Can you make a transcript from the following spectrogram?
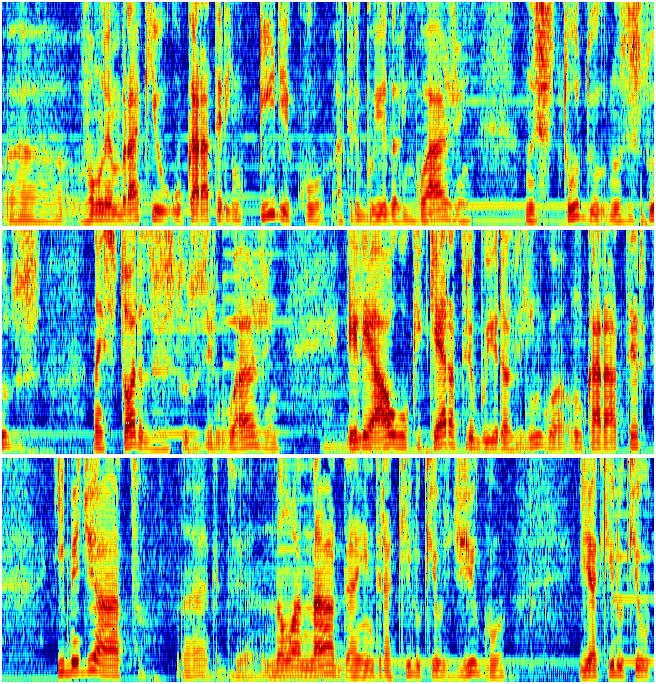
Uh, vamos lembrar que o, o, caráter empírico atribuído à linguagem no estudo, nos estudos, na história dos estudos de linguagem, ele é algo que quer atribuir à língua um caráter imediato. Né? Quer dizer, não há nada entre aquilo que eu digo e aquilo que eu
